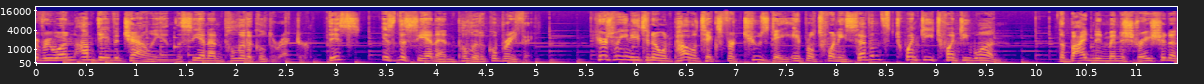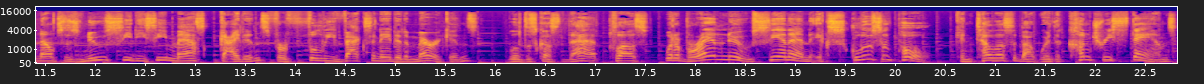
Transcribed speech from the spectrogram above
everyone, I'm David Chalian, the CNN political director. This is the CNN Political Briefing. Here's what you need to know in politics for Tuesday, April 27th, 2021. The Biden administration announces new CDC mask guidance for fully vaccinated Americans. We'll discuss that, plus what a brand new CNN exclusive poll can tell us about where the country stands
